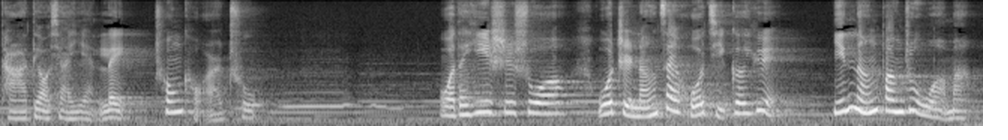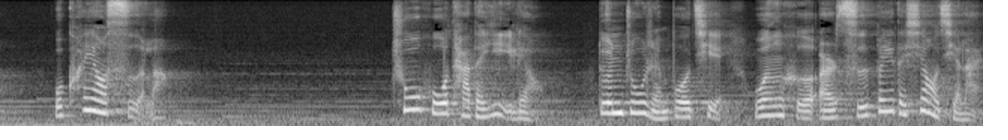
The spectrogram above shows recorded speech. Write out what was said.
他掉下眼泪，冲口而出：“我的医师说，我只能再活几个月，您能帮助我吗？我快要死了。”出乎他的意料，敦珠仁波切温和而慈悲地笑起来，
